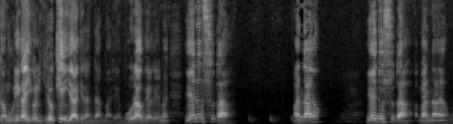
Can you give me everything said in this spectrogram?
그럼 우리가 이걸 이렇게 이야기를 한단 말이에요. 뭐라고 이야기하면 얘는 수다. 맞나요? 얘도 수다. 맞나요?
